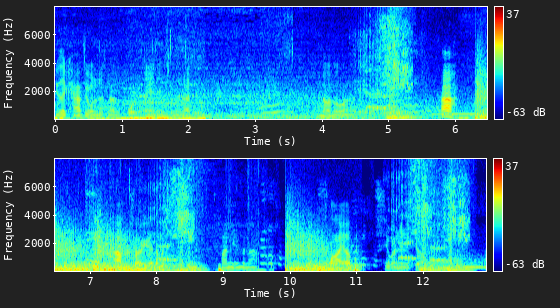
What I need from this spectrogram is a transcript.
You like have to go into this Nether portal and into the Nether. Nonetheless. Ah! I'm sorry I'm gonna just cheat find the in the map. Fly up and see where I need to go.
